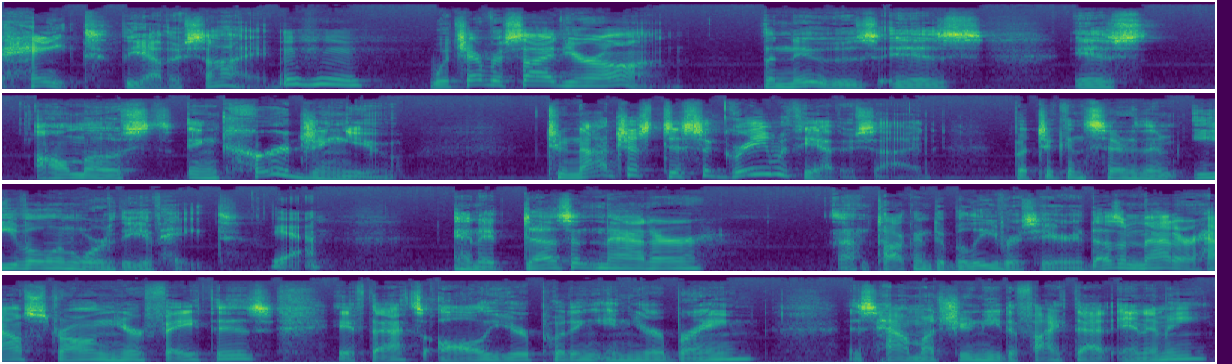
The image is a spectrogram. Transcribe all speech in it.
hate the other side, mm-hmm. whichever side you're on. The news is is almost encouraging you to not just disagree with the other side, but to consider them evil and worthy of hate. Yeah. And it doesn't matter. I'm talking to believers here. It doesn't matter how strong your faith is. If that's all you're putting in your brain is how much you need to fight that enemy,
